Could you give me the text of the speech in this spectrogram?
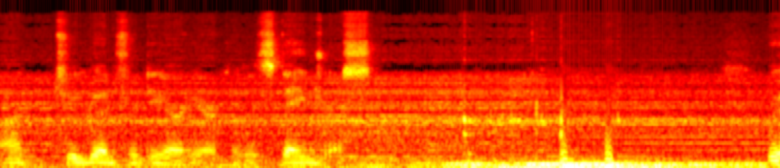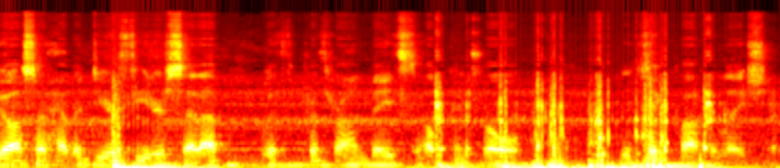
aren't too good for deer here because it's dangerous. We also have a deer feeder set up with Prithron baits to help control the tick population.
